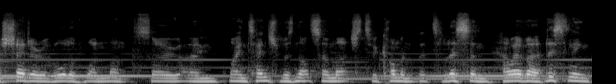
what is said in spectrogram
a shedder of all of one month. So um, my intention was not so much to comment, but to listen. However, listening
